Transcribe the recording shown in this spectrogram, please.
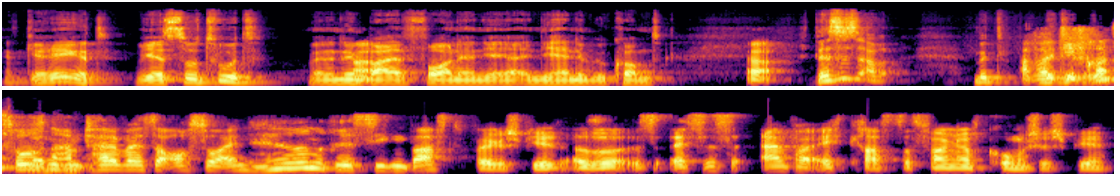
Hat geregelt, wie er es so tut, wenn er den ja. Ball vorne in die, in die Hände bekommt. Ja. Das ist aber, mit, aber mit die Franzosen haben teilweise auch so einen hirnrissigen Basketball gespielt. Also es, es ist einfach echt krass. Das war ein ganz komisches Spiel.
